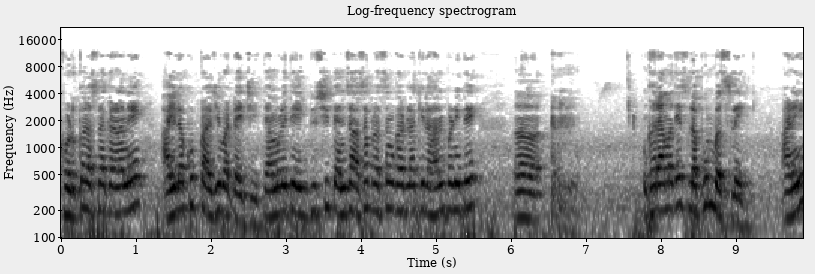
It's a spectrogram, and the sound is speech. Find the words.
खोडकर असल्या कारणाने आईला खूप काळजी वाटायची. त्यामुळे ते एक दिवशी त्यांचा असा प्रसंग घडला की लहानपणी ते घरामध्येच लपून बसले. आणि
